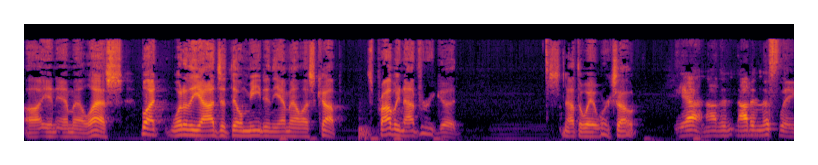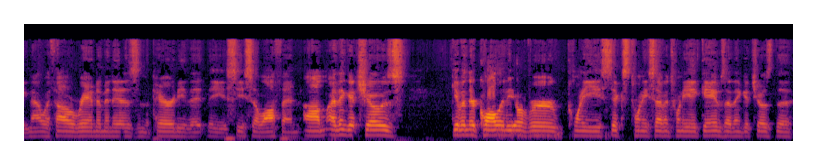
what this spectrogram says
uh, in MLS. But what are the odds that they'll meet in the MLS Cup? It's probably not very good. It's not the way it works out. Yeah, not in, not in this league. Not with how random it is and the parity that, that you see so often. Um, I think it shows, given their quality over 26, 27, 28 games, I think it shows the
